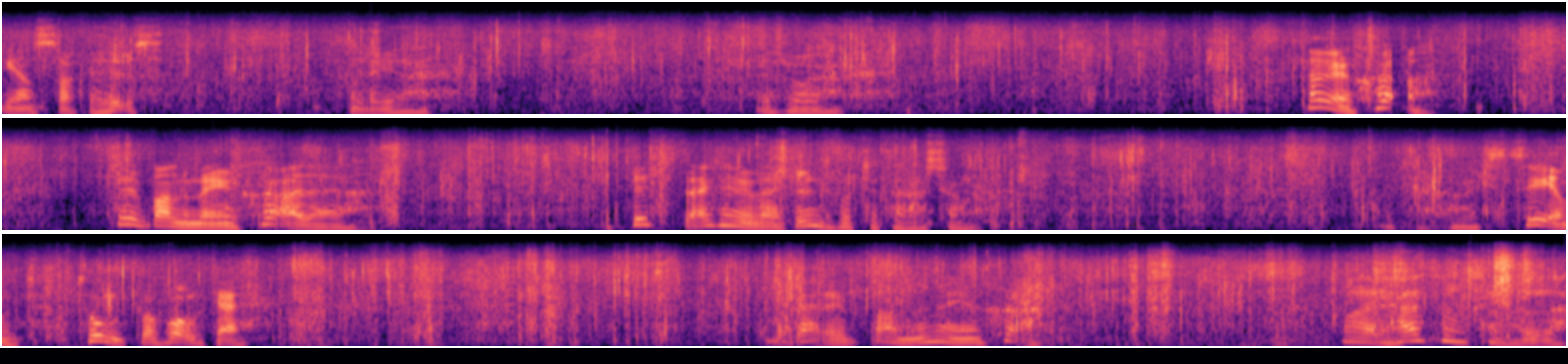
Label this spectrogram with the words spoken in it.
enstaka hus som ligger här? Det är frågan. Här är en sjö. Nu är det banne mig en sjö där. Just där kan vi verkligen inte fortsätta röra sig om. Det var extremt tomt på folk här. Där är banne mig en sjö. Vad är det här för en samhälle?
